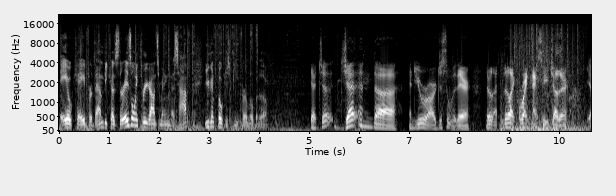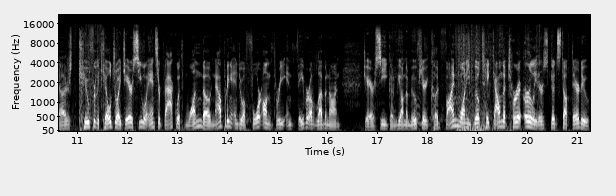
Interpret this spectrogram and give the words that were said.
a okay for them because there is only three rounds remaining in this half. You can focus B for a little bit though. Yeah, Jett, Jett and uh, and Yoru are just over there. They're like they're like right next to each other. Yeah, there's two for the Killjoy. JRC will answer back with one, though. Now putting it into a four on three in favor of Lebanon. JRC going to be on the move here. He could find one. He will take down the turret early. There's good stuff there to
